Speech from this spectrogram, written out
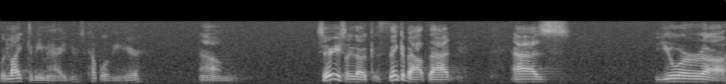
would like to be married. There's a couple of you here. Um, seriously, though, think about that as your. Uh,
